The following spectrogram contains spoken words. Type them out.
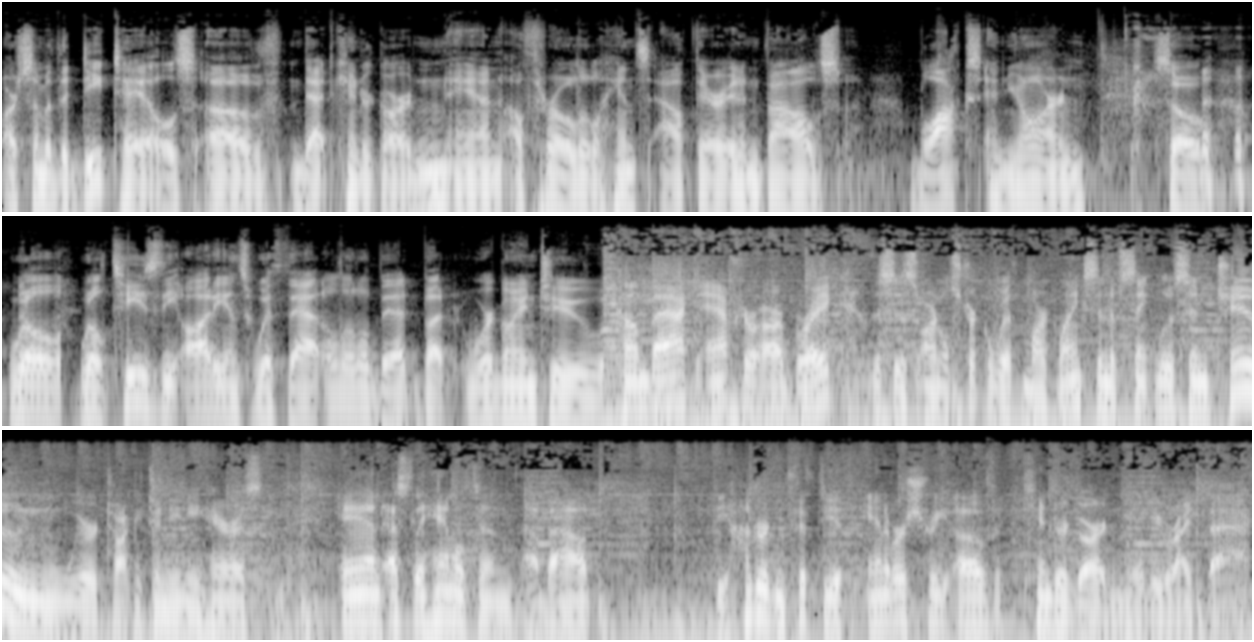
are some of the details of that kindergarten, and I'll throw a little hints out there. It involves blocks and yarn, so we'll we'll tease the audience with that a little bit. But we're going to come back after our break. This is Arnold Stricker with Mark Langston of St. Louis in Tune. We're talking to Nini Harris and Esley Hamilton about the 150th anniversary of kindergarten. We'll be right back.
